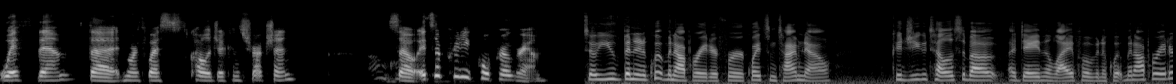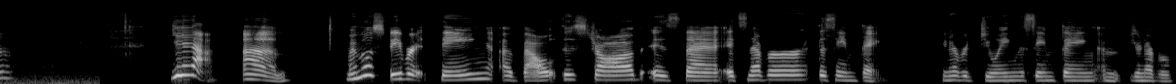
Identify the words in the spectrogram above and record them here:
with them, the Northwest College of Construction. Oh. So it's a pretty cool program. So you've been an equipment operator for quite some time now. Could you tell us about a day in the life of an equipment operator? Yeah. Um, my most favorite thing about this job is that it's never the same thing. You're never doing the same thing and you're never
